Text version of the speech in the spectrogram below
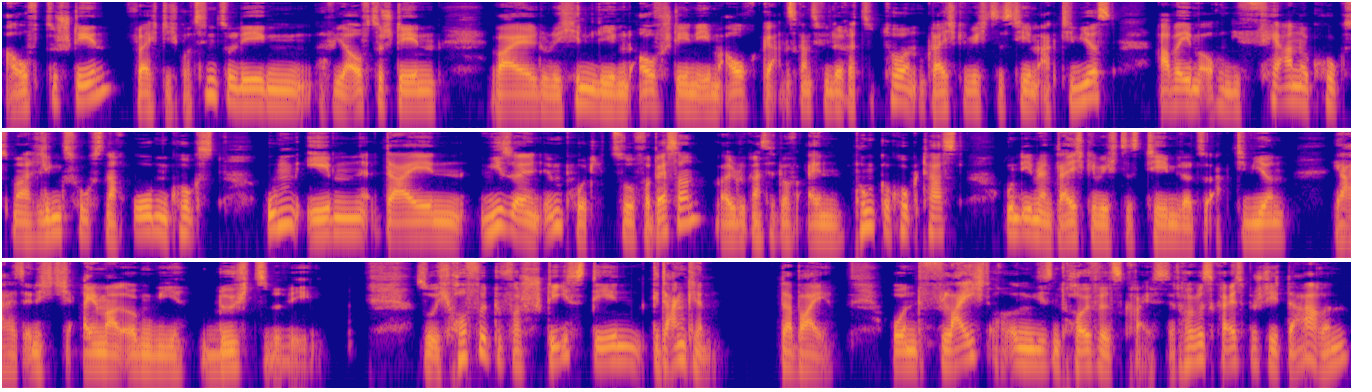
aufzustehen, vielleicht dich kurz hinzulegen, wieder aufzustehen, weil du dich hinlegen und aufstehen eben auch ganz, ganz viele Rezeptoren und Gleichgewichtssystem aktivierst, aber eben auch in die Ferne guckst, mal links guckst, nach oben guckst, um eben deinen visuellen Input zu verbessern, weil du Zeit auf einen Punkt geguckt hast und eben dein Gleichgewicht Gleichgewichtssystem wieder zu aktivieren, ja, letztendlich dich einmal irgendwie durchzubewegen. So, ich hoffe, du verstehst den Gedanken dabei und vielleicht auch irgendwie diesen Teufelskreis. Der Teufelskreis besteht darin,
